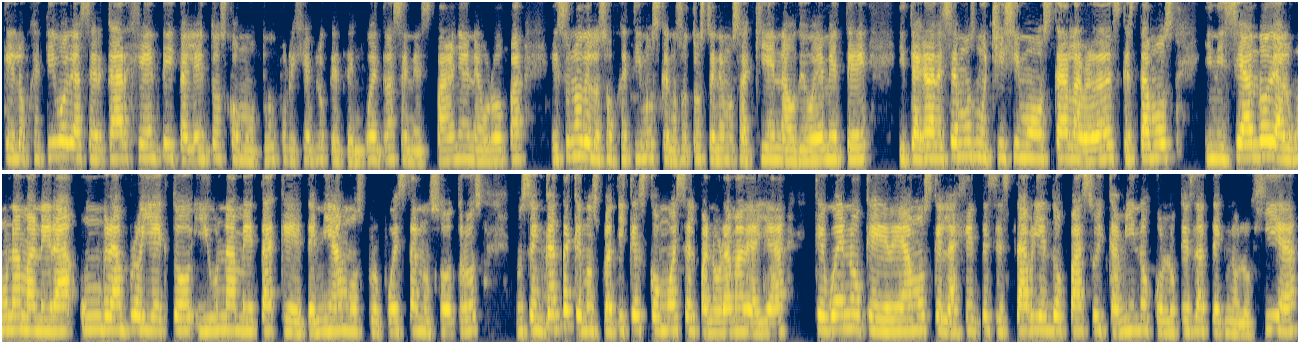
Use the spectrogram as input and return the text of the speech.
que el objetivo de acercar gente y talentos como tú, por ejemplo, que te encuentras en España, en Europa, es uno de los objetivos que nosotros tenemos aquí en Audio MT y te agradecemos muchísimo, Oscar. La verdad es que estamos iniciando de alguna manera un gran proyecto y una meta que teníamos propuesta nosotros. Nos encanta que nos platiques cómo es el panorama de allá qué bueno que veamos que la gente se está abriendo paso y camino con lo que es la tecnología.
